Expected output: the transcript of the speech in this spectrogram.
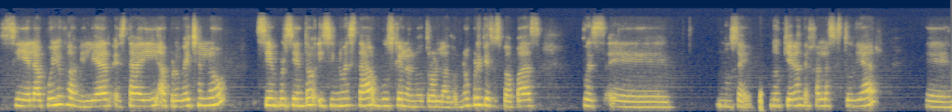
Si el apoyo familiar está ahí, aprovechenlo 100% y si no está, búsquenlo en otro lado, no porque sus papás, pues, eh, no sé, no quieran dejarlas estudiar, eh,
